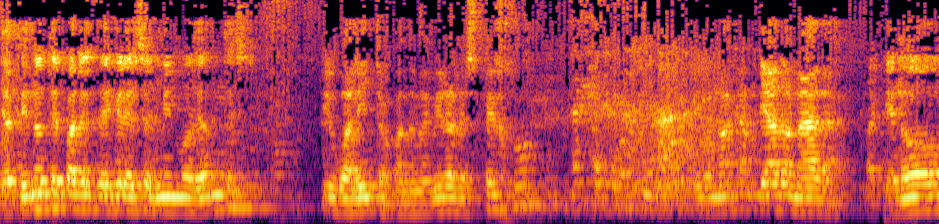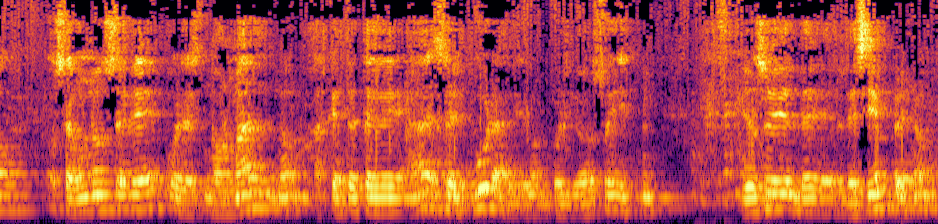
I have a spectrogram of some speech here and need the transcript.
¿Y a ti no te parece que eres el mismo de antes? Igualito, cuando me miro al espejo, digo, no ha cambiado nada. A que no, o sea, uno se ve, pues normal, ¿no? La gente te ve, ah, es el cura. Digo, pues yo soy, yo soy el de, siempre, ¿no?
